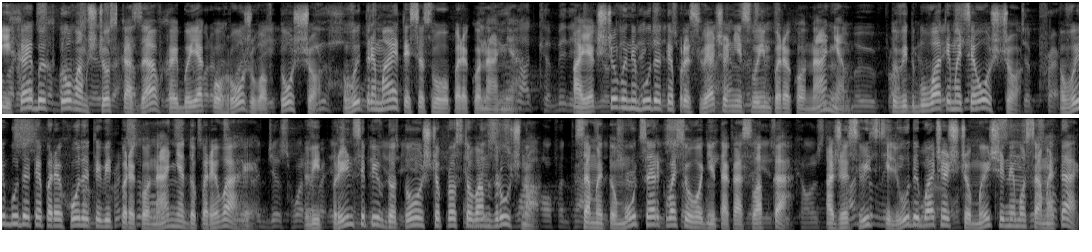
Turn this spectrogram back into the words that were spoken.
І хай би хто вам що сказав, хай би як погрожував, тощо ви тримаєтеся свого переконання. А якщо ви не будете присвячені своїм переконанням, то відбуватиметься ось що. Ви будете переходити від переконання до переваги, від принципів до того, що просто вам зручно. Саме тому церква сьогодні така слабка. Адже світські люди бачать, що ми чинимо саме так.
